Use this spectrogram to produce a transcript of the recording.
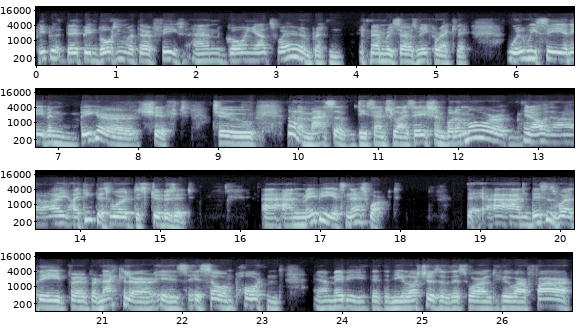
People they've been voting with their feet and going elsewhere in Britain, if memory serves me correctly. Will we see an even bigger shift to not a massive decentralization, but a more, you know, I, I think this word distributed uh, and maybe it's networked. And this is where the vernacular is is so important. Uh, maybe the, the Neil Ushers of this world, who are far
